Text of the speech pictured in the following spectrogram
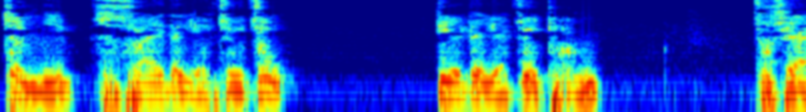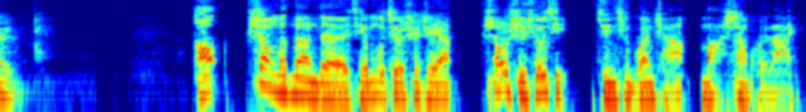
证明摔得也最重，跌的也最疼。主持人，好，上半段的节目就是这样，稍事休息，敬请观察马上回来。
